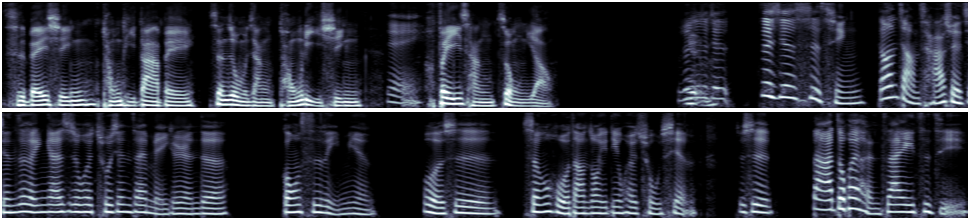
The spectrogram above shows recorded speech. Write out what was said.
慈悲心、同体大悲，甚至我们讲同理心，对，非常重要。我觉得这件这件事情，刚刚讲茶水间这个，应该是会出现在每个人的公司里面，或者是生活当中一定会出现，就是大家都会很在意自己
